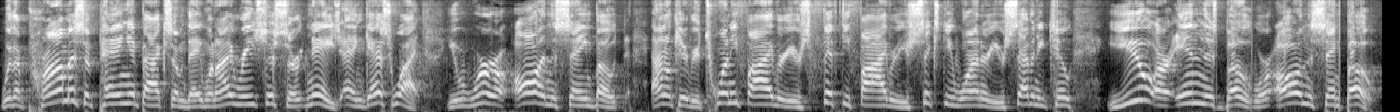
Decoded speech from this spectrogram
with a promise of paying it back someday when I reached a certain age. And guess what? You we're all in the same boat. I don't care if you're 25 or you're 55 or you're 61 or you're 72. You are in this boat. We're all in the same boat.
